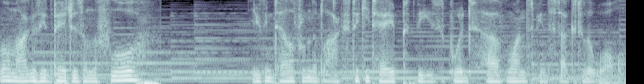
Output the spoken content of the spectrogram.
More magazine pages on the floor. You can tell from the black sticky tape these would have once been stuck to the wall.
